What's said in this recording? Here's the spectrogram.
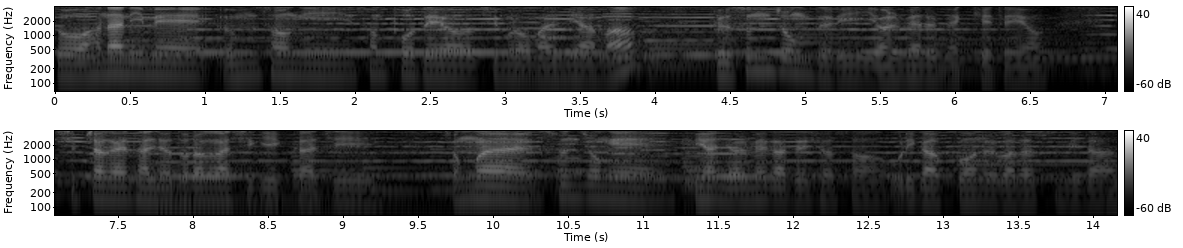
또 하나님의 음성이 선포되어짐으로 말미암아 그 순종들이 열매를 맺게 되어 십자가에 달려 돌아가시기까지 정말 순종의 귀한 열매가 되셔서 우리가 구원을 받았습니다.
